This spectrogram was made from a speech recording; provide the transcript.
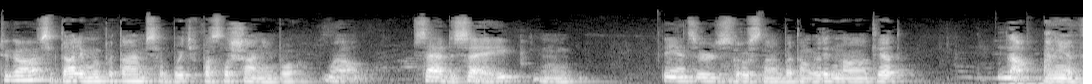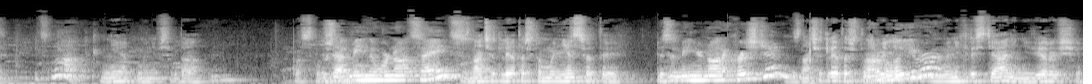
to God? Всегда ли мы пытаемся быть в послушании Богу? Well, sad to say, the answer is Грустно об этом говорить, но ответ no, нет. it's not. Нет, мы не всегда Does that послушны. mean that we're not saints? Значит ли это, что мы не святые? Does it mean you're not a Christian? Значит ли это, что Not мы не, мы не христиане, не верующие?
